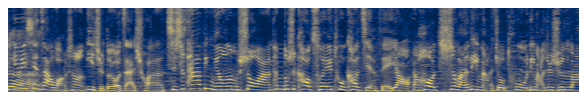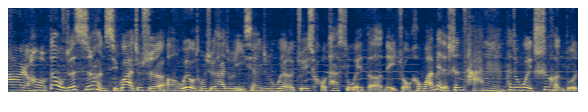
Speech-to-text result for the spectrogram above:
对因为现在网上一直都有在传，其实他并没有那么瘦啊，他们都是靠催吐、靠减肥药，然后吃完立马就吐，立马就去拉，然后但我觉得其实很奇怪，就是呃，我有同学他就是以前就是为了追求他所谓的那种很完美的身材，嗯他就会吃很多，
